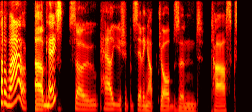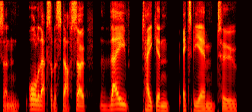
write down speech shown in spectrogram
Oh, wow. Um, Okay. So, how you should be setting up jobs and tasks and all of that sort of stuff. So, they've taken XPM to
